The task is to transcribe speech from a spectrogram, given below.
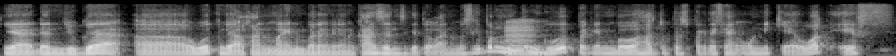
ya dan juga uh, Wood nggak akan main bareng dengan Cousins gitu kan. Meskipun hmm. mungkin gue pengen bawa satu perspektif yang unik ya. What if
